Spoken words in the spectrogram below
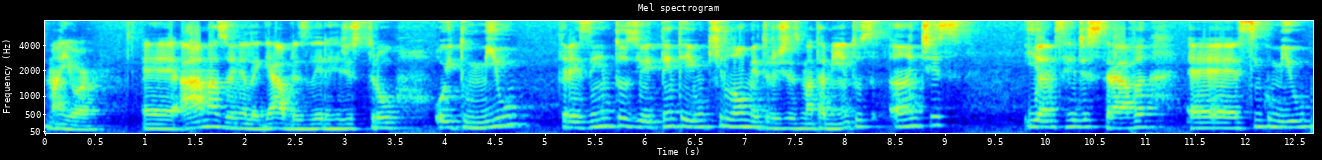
maior. É, a Amazônia Legal brasileira registrou 8.381 quilômetros de desmatamentos antes e antes registrava é, 5.000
